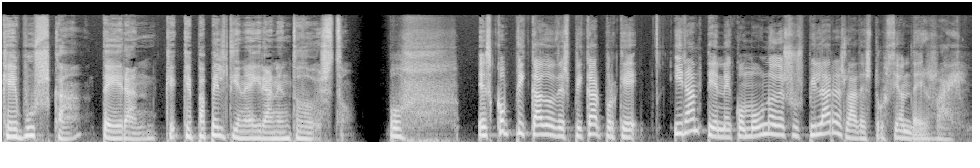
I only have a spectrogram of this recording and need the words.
¿Qué busca Teherán? ¿Qué, papel tiene Irán en todo esto? es complicado de explicar porque Irán tiene como uno de sus pilares la destrucción de Israel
